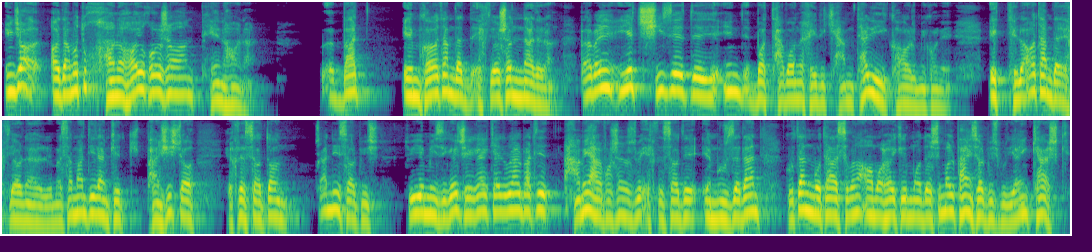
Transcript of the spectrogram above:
اینجا آدما تو خانه های خودشان پنهانن. بعد امکانات هم در اختیارشان ندارن. بنابراین یه چیز این با توان خیلی کمتری کار می‌کنه. اطلاعات هم در اختیار نداره. مثلا من دیدم که 5 تا اقتصاددان. چندین سال پیش توی یه میزیگر شرکت کرد و البته همه حرفاشون راجع به اقتصاد امروز زدن گفتن متاسفانه آمارهایی که ما داشتیم مال پنج سال پیش بود یعنی کشک.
